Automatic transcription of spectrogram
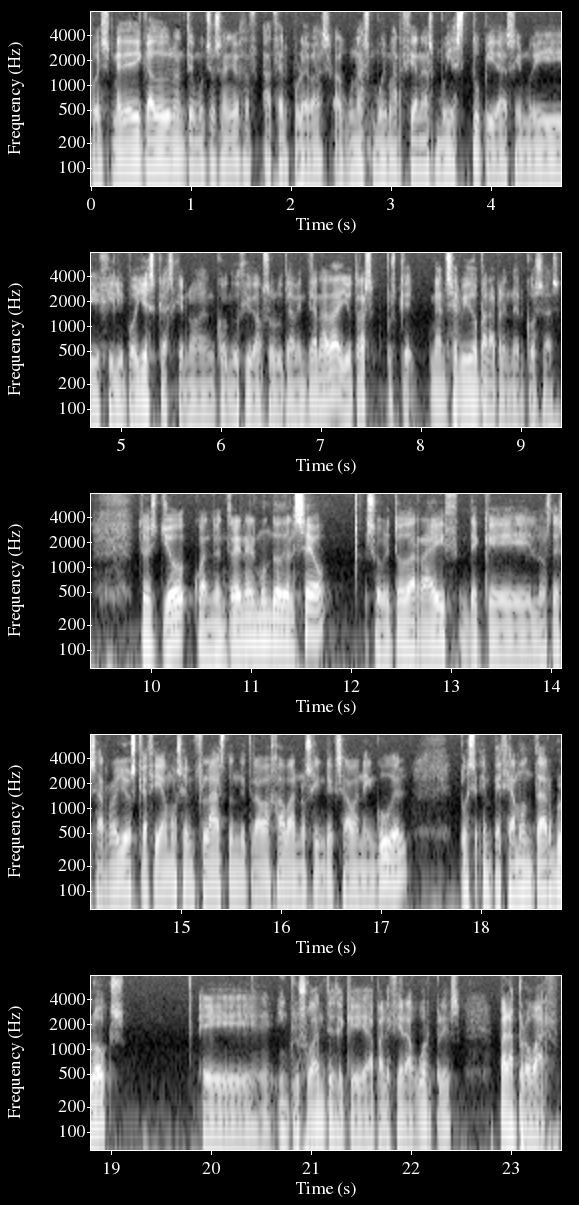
pues me he dedicado durante muchos años a hacer pruebas, algunas muy marcianas, muy estúpidas y muy gilipollescas que no han conducido absolutamente a nada y otras pues que me han servido para aprender cosas. Entonces yo cuando entré en el mundo del SEO, sobre todo a raíz de que los desarrollos que hacíamos en Flash donde trabajaba no se indexaban en Google, pues empecé a montar blogs, eh, incluso antes de que apareciera WordPress, para probar,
